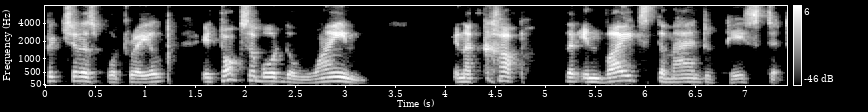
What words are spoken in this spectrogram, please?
picturesque portrayal. It talks about the wine in a cup that invites the man to taste it.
